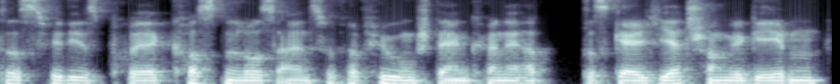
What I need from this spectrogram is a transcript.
dass wir dieses Projekt kostenlos allen zur Verfügung stellen können. Er hat das Geld jetzt schon gegeben.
